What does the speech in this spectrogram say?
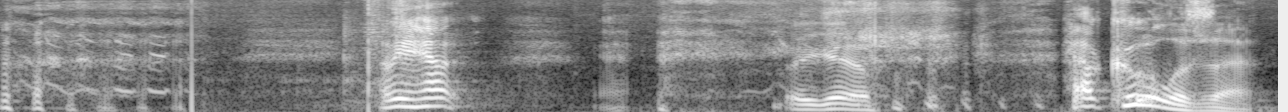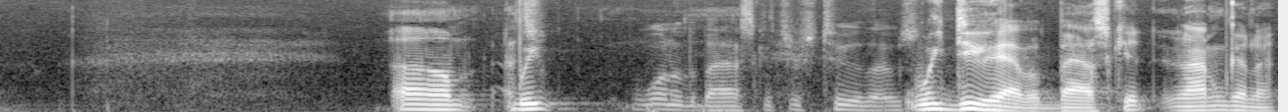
I mean, how There you go. how cool is that? Um, we One of the baskets. There's two of those. we do have a basket, and I'm gonna.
